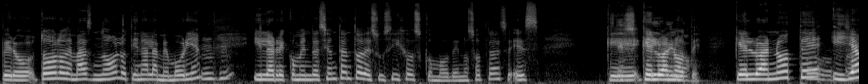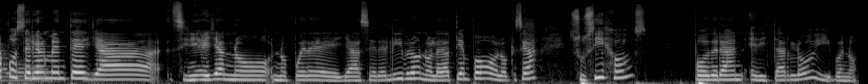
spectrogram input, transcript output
pero todo lo demás no lo tiene a la memoria uh -huh. y la recomendación tanto de sus hijos como de nosotras es que, que lo anote que lo anote Por y ya favor. posteriormente ya si ella no no puede ya hacer el libro no le da tiempo o lo que sea sus hijos podrán editarlo y bueno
